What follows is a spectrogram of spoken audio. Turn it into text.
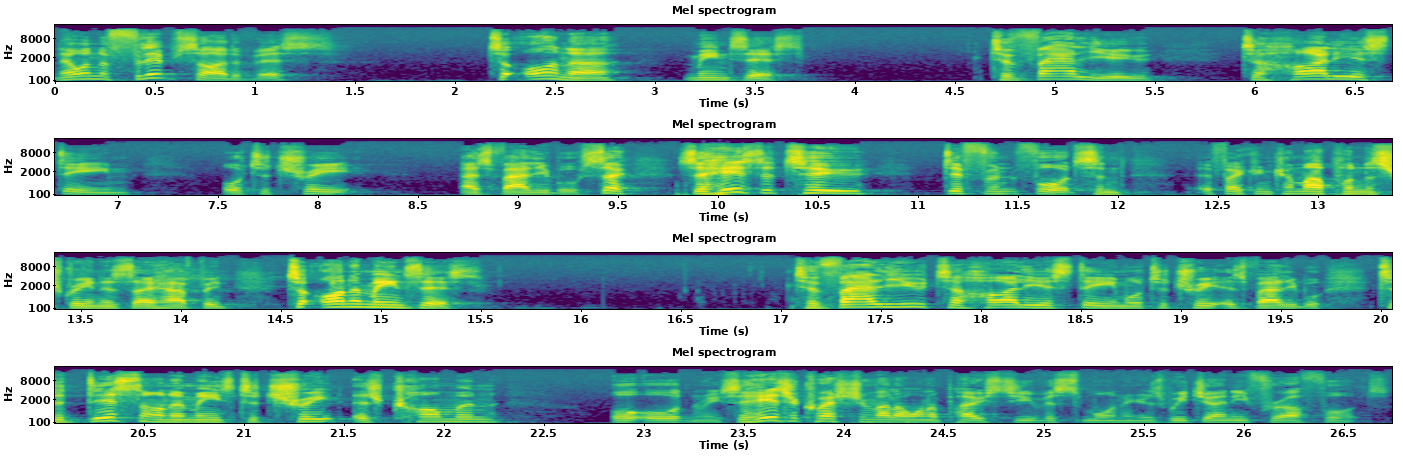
Now, on the flip side of this, to honor means this to value, to highly esteem, or to treat as valuable. So, so here's the two different thoughts, and if I can come up on the screen as they have been. To honor means this to value, to highly esteem, or to treat as valuable. To dishonor means to treat as common or ordinary. So here's a question that I want to pose to you this morning as we journey through our thoughts.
